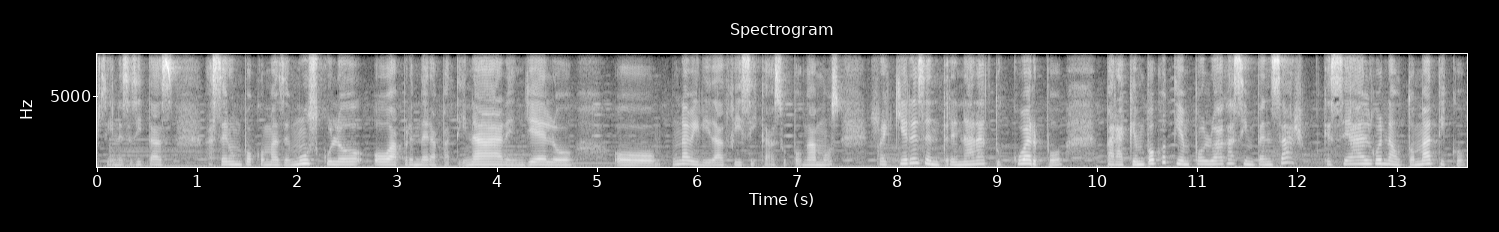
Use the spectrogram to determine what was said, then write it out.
si necesitas hacer un poco más de músculo o aprender a patinar en hielo o una habilidad física, supongamos, requieres de entrenar a tu cuerpo para que en poco tiempo lo hagas sin pensar, que sea algo en automático.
